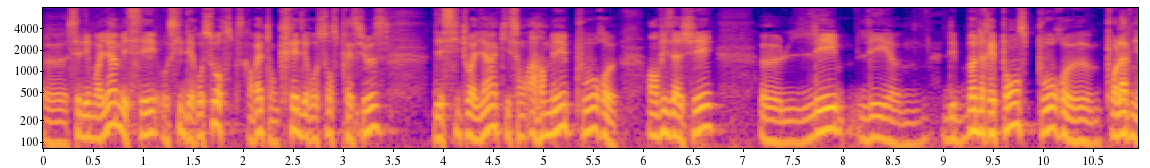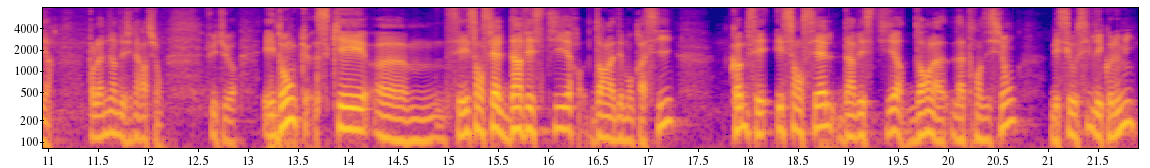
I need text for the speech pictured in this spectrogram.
Euh, c'est des moyens, mais c'est aussi des ressources, parce qu'en fait, on crée des ressources précieuses, des citoyens qui sont armés pour euh, envisager euh, les, les, bonnes réponses pour, pour l'avenir pour l'avenir des générations futures. Et donc, ce qui est, c'est essentiel d'investir dans la démocratie, comme c'est essentiel d'investir dans la, transition, mais c'est aussi de l'économie.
